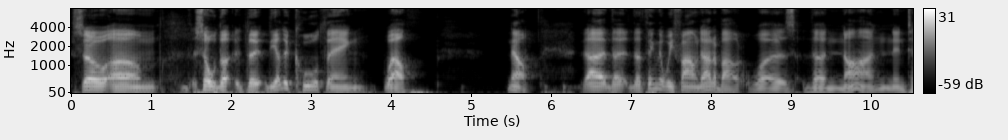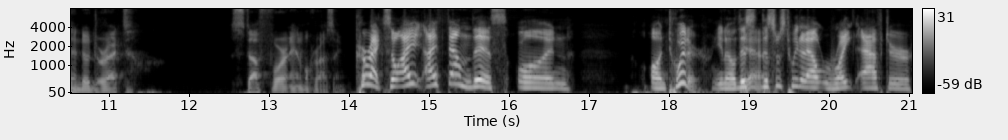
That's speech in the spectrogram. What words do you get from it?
so, um, so the the the other cool thing, well, no, uh, the the thing that we found out about was the non Nintendo Direct stuff for Animal Crossing. Correct. So I I found this on on Twitter. You know, this Yeah. this was tweeted out right after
